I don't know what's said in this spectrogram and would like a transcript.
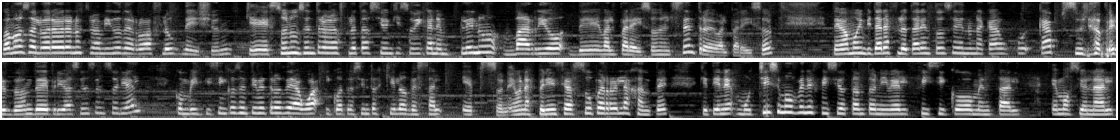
Vamos a saludar ahora a nuestros amigos de Roa Float Nation, que son un centro de flotación que se ubican en pleno barrio de Valparaíso, en el centro de Valparaíso. Te vamos a invitar a flotar entonces en una cápsula perdón, de privación sensorial con 25 centímetros de agua y 400 kilos de sal Epson. Es una experiencia súper relajante que tiene muchísimos beneficios tanto a nivel físico, mental, emocional.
